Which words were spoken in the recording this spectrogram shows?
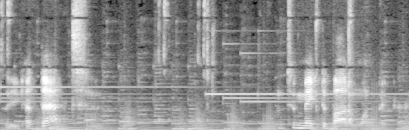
so you got that. And to make the bottom one bigger.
